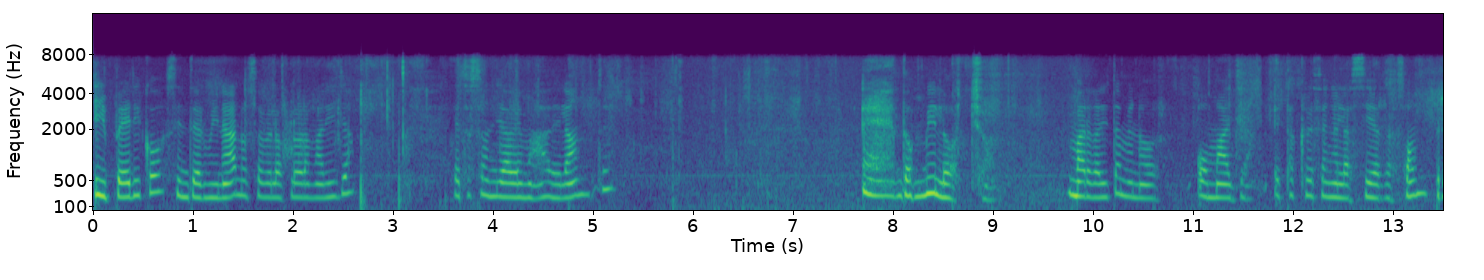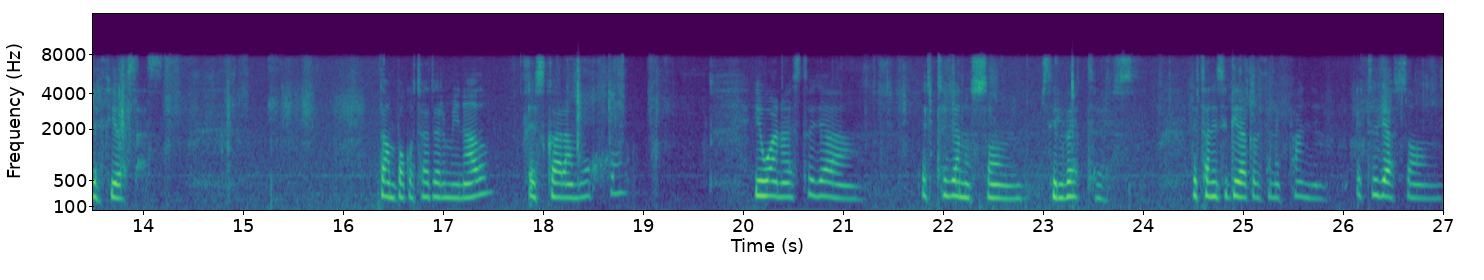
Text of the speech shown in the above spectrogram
Hipérico, sin terminar, no se ve la flor amarilla. Estos son ya de más adelante. 2008. Margarita menor o maya. Estas crecen en la sierra. Son preciosas. Tampoco está terminado. Escaramujo. Y bueno, esto ya, estos ya no son silvestres. Esta ni siquiera crece en España. Estos ya son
